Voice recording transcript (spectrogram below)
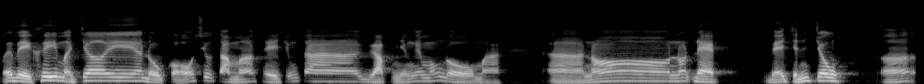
Bởi vì khi mà chơi đồ cổ siêu tầm á, thì chúng ta gặp những cái món đồ mà à, nó nó đẹp vẽ chỉnh chu. Đó.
